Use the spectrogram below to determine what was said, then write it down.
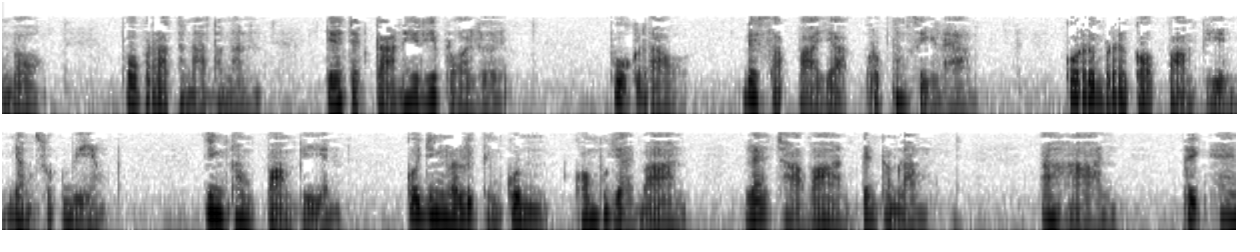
งๆดอกพอปรารถนาเท่านั้นแกจัดการให้เรียบร้อยเลย พวกเราได้สัปปายะครบทั้งสี่แล้ว ก็เริ่มประกอบความเพียรอย่างสุดเบี่ยง ยิ่งทำความเพียรก็ยิ่งระลึกถึงคุณของผู้ใหญ่บ้าน และชาวบ้านเป็นกำลัง อาหาร พริกแห้ง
